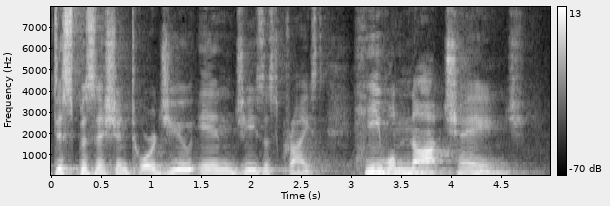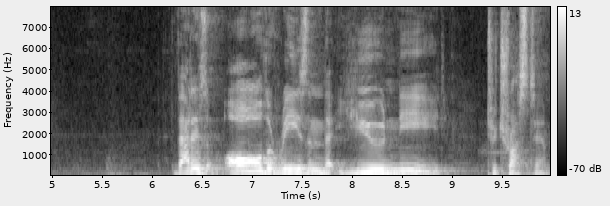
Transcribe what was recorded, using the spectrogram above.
disposition towards you in Jesus Christ. He will not change. That is all the reason that you need to trust Him.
